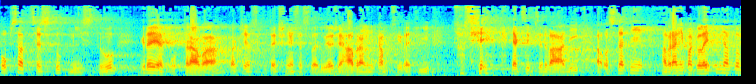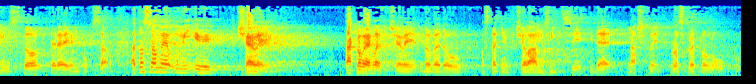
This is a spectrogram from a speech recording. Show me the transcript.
popsat cestu k místu, kde je potrava, takže skutečně se sleduje, že havran někam přiletí, co si, jak si předvádí a ostatní havrani pak letí na to místo, které jim popsal. A to samé umí i včely. Takovéhle včely dovedou ostatním včelám říci, kde našli rozkvetlou louku.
